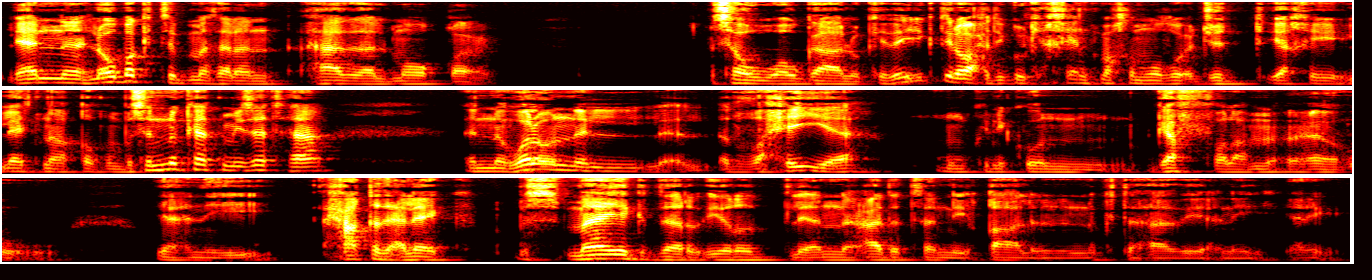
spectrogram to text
لأنه لو بكتب مثلا هذا الموقع سووا وقالوا كذا يقدر واحد يقول يا أخي أنت ماخذ الموضوع جد يا أخي ليه تناقضهم. بس النكت ميزتها إنه ولو إن الضحية ممكن يكون قفلة معه يعني حاقد عليك بس ما يقدر يرد لأن عادة يقال إن النكتة هذه يعني يعني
